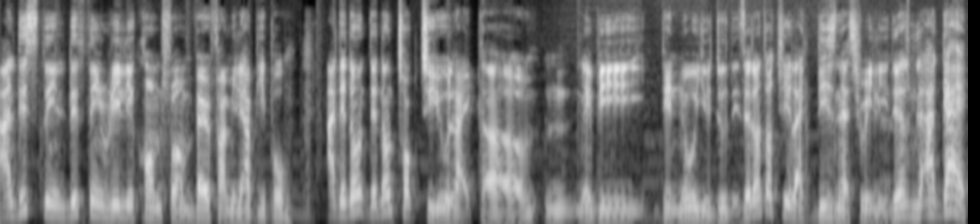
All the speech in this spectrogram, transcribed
and this thing this thing really comes from very familiar people and they don't they don't talk to you like uh, mm, maybe they know you do this. They don't talk to you like business really. They just be like ah, guy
